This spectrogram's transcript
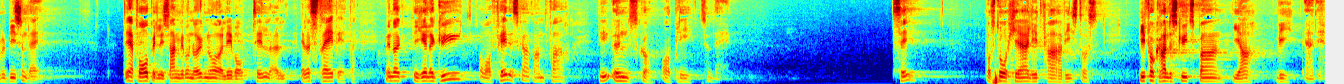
Jeg vil blive som dig. Det her forbilledelig sang, det var nok ikke noget at leve op til eller, eller stræbe efter. Men når det gælder Gud og vores fællesskab med ham, far, vi ønsker at blive som dig. Se, hvor stor kærlighed far har vist os. Vi får kaldes Guds barn. Ja, vi er det.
